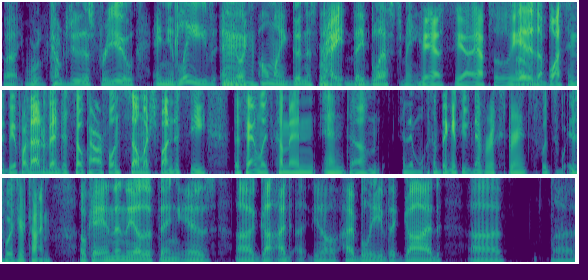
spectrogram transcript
uh, we're come to do this for you, and you leave, and you're like, oh my goodness, they, Right. they blessed me. Yes, yeah, absolutely. it is a blessing to be a part. That event is so powerful and so much fun to see the families come in and um and it, something if you've never experienced is worth your time. Okay, and then the other thing is, uh, God, you know, I believe that God, uh, uh,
